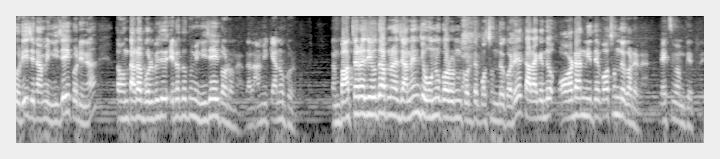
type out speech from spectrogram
করি, যেটা আমি নিজেই করি না, তখন তারা বলবে যে, এটা তো তুমি নিজেই করো না, তাহলে আমি কেন করব? কারণ বাচ্চারা যেহেতু আপনারা জানেন যে অনুকরণ করতে পছন্দ করে, তারা কিন্তু অর্ডার নিতে পছন্দ করে না ম্যাক্সিমাম ক্ষেত্রে।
